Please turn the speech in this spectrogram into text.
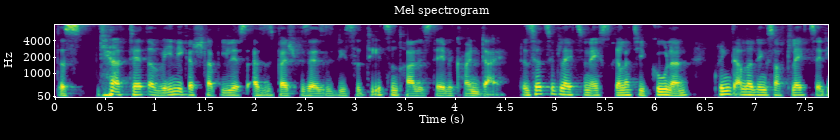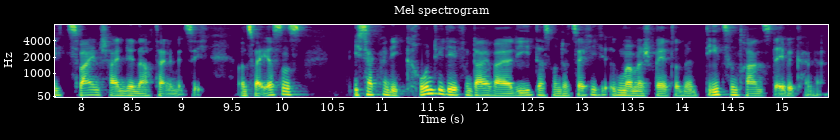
dass ja, Tether weniger stabil ist, als es beispielsweise dieser dezentrale Stablecoin DAI. Das hört sich vielleicht zunächst relativ cool an, bringt allerdings auch gleichzeitig zwei entscheidende Nachteile mit sich. Und zwar erstens, ich sag mal, die Grundidee von DAI war ja die, dass man tatsächlich irgendwann mal später einen dezentralen Stablecoin hat.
